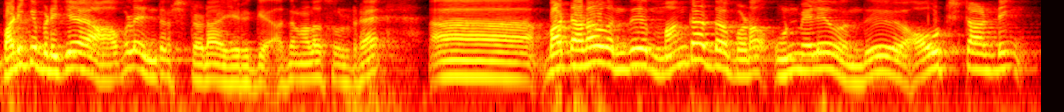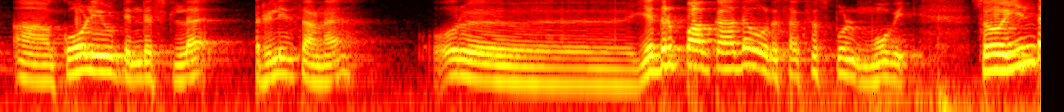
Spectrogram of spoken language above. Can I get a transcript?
படிக்க படிக்க அவ்வளோ இன்ட்ரெஸ்டடாக இருக்குது அதனால் சொல்கிறேன் பட் ஆனால் வந்து மங்காத்தா படம் உண்மையிலே வந்து அவுட்ஸ்டாண்டிங் கோலிவுட் இண்டஸ்ட்ரியில் ரிலீஸ் ஆன ஒரு எதிர்பார்க்காத ஒரு சக்ஸஸ்ஃபுல் மூவி ஸோ இந்த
